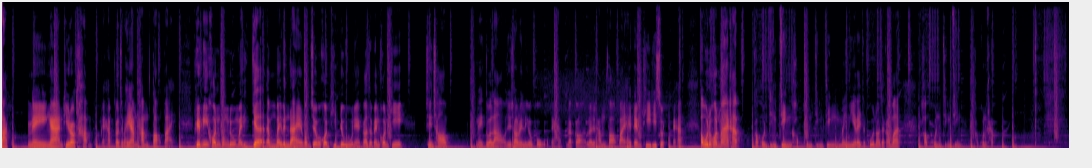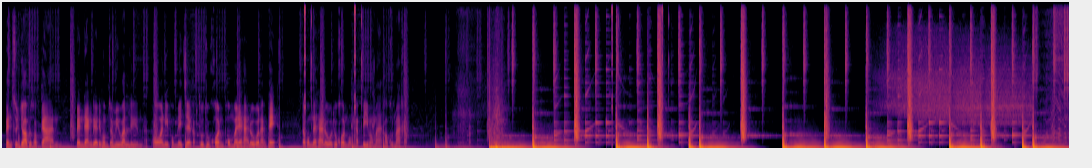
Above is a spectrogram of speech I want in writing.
รักในงานที่เราทำนะครับ ก็จะพยายามทำต่อไป คลิปนี้คนคงดูไม่ได้เยอะแต่ไม่เป็นไร ผมเชื่อว่าคนที่ดูเนี่ยก็จะเป็นคนที่ชื่นชอบ ในตัวเราชื่ชอบในลิเวอร์พูลนะครับแล้วก็เราจะทำต่อไปให้เต็มที่ที่สุดนะครับขอบคุณทุกคนมากครับ ขอบคุณจริง ๆ ขอบคุณจริง ๆ ไม่มีอะไรจะพูดนอกจากคำว่า ขอบคุณจริง ๆ ขอบคุณครับ เป็นสุดยอดประสบการณ์เป็นแดงเดือดที่ผมจะไม่วันลืมครับเพราะวันนี้ผมได้เจอกับทุกๆคน ผมไม่ได้ถ่ายรูปกับนักเตะแต่ผมได้ถ่ายรูปกับทุกคนผมแฮปปี้มากๆขอบคุณมากครับ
